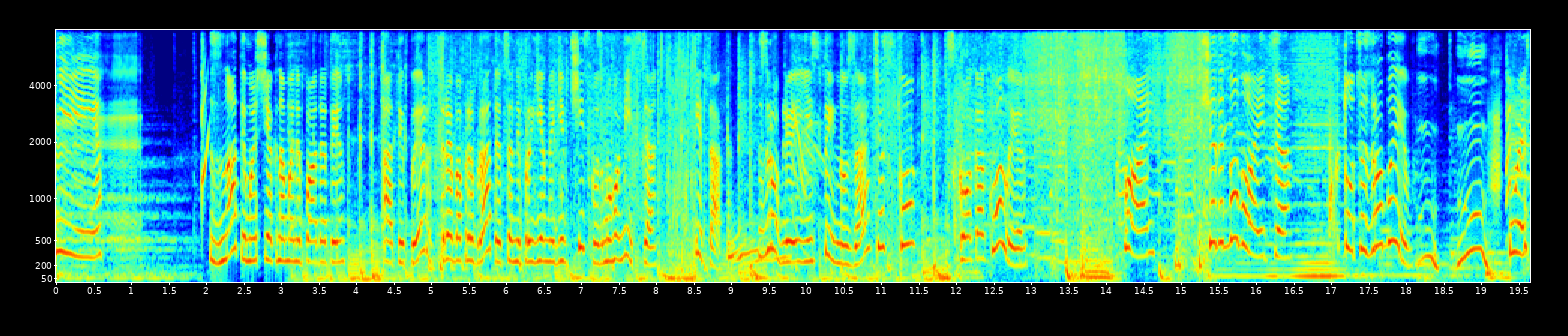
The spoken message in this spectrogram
Ні. Знатимеш, як на мене падати. А тепер треба прибрати це неприємне дівчисько з мого місця. І так, зроблю їй стильну зачіску з Кока-Коли. Ай, що відбувається? Хто це зробив? Ось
